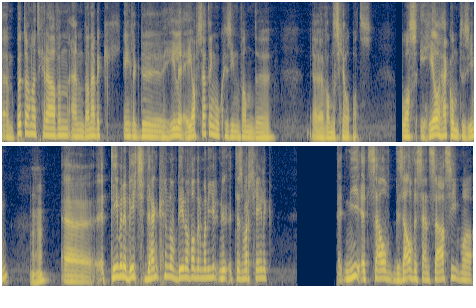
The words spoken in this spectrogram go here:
een put aan het graven. En dan heb ik eigenlijk de hele ei-afzetting ook gezien van de, eh, van de schildpad. Was heel gek om te zien. Eh, het deed me een beetje denken op de een of andere manier. Nu, het is waarschijnlijk niet hetzelfde, dezelfde sensatie, maar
